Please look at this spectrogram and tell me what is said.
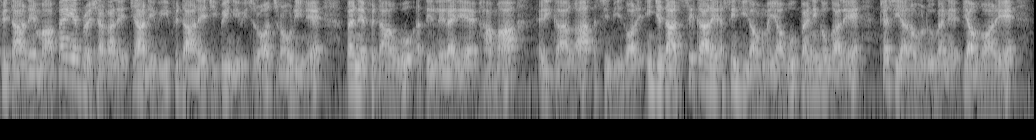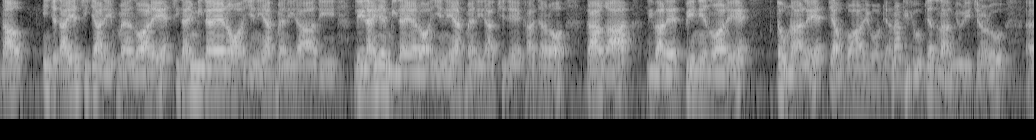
filter နဲ့မှာပန့်ရဲ့ pressure ကလည်းကျနေပြီ filter လည်းကြီးပိတ်နေပြီဆိုတော့ကျွန်တော်တို့အနေနဲ့ပန့်နဲ့ filter ကိုအတင်လဲလိုက်တဲ့အခါမှာအဲ့ဒီကားကအဆင်ပြေသွားတယ် injector စစ်ကတဲ့အဆင့်ထိတောင်မရောက်ဘူး banding ကုတ်ကလည်းဖြတ်စီရတော့မလိုဘဲနဲ့ပျောက်သွားတယ်နောက်injector ရဲ့စီကြတွေမှန်သွားတယ်စီတိုင်းမီလိုင်းရတော့အရင်ကမှန်နေတာဒီလေလိုင်းနဲ့မီလိုင်းရတော့အရင်ကမှန်နေတာဖြစ်တဲ့အခါကျတော့ကားကလီပါလဲပင်းနှင်းသွားတယ်တုံတာလည်းပျောက်သွားတယ်ပေါ့ဗျာเนาะဒီလိုပြဿနာမျိုးတွေကျွန်တော်တို့အဲ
